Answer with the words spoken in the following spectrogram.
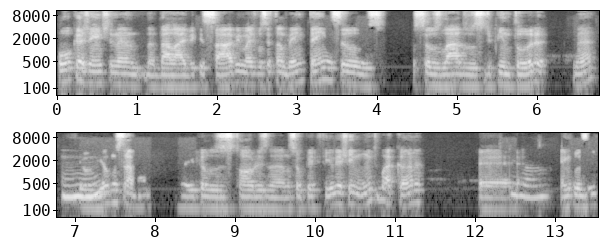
pouca gente, né, da live que sabe, mas você também tem os seus, os seus lados de pintora, né? Eu vi alguns trabalhos aí pelos stories no seu perfil e achei muito bacana. Bom. É, inclusive,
